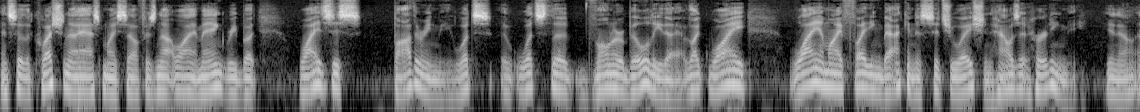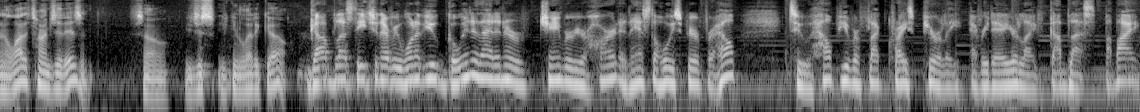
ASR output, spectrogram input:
And so the question I ask myself is not why I'm angry, but why is this bothering me? What's what's the vulnerability that like why why am I fighting back in this situation? How is it hurting me? You know, and a lot of times it isn't. So you just you can let it go. God bless each and every one of you. Go into that inner chamber of your heart and ask the Holy Spirit for help to help you reflect Christ purely every day of your life. God bless. Bye bye.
